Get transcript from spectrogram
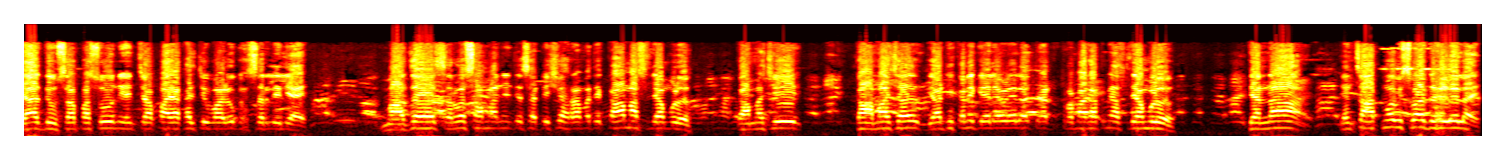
त्या दिवसापासून यांच्या पायाखालची वाळू घसरलेली आहे. माझं सर्वसामान्यांच्यासाठी शहरामध्ये काम असल्यामुळं कामाची कामाच्या या ठिकाणी गेल्या वेळेला त्या प्रभागात मी असल्यामुळं त्यांना त्यांचा आत्मविश्वास ढळलेला आहे.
